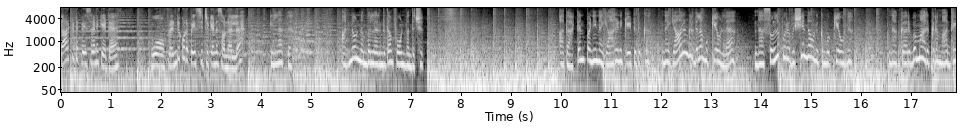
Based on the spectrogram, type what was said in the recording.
யார்கிட்ட பேசுறேன்னு கேட்டேன். உன் ஃப்ரெண்டு கூட பேசிட்டு இருக்கேன்னு சொன்னல இல்ல அத்தை அன்னோன் நம்பர்ல இருந்து தான் ஃபோன் வந்துச்சு. அதை அட்டன் பண்ணி நான் யாருன்னு கேட்டதுக்கு நான் யாருங்கிறதெல்லாம் முக்கியம் இல்ல நான் சொல்ல போற விஷயம் தான் உனக்கு முக்கியம்னு. நான் கர்ப்பமா இருக்கிற மாதிரி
